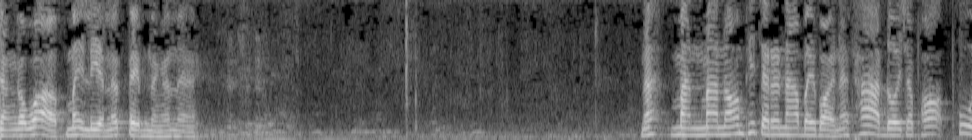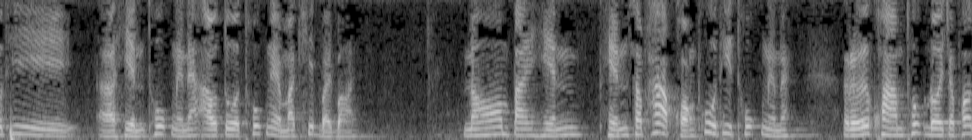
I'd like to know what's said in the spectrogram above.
ยังก็ว่าไม่เรียนแล้วเต็มอย่างนั้นเลย นะมันมาน้อมพิจารณาบ่อยๆนะถ้าโดยเฉพาะผู้ที่เห็นทุกเนี่ยนะเอาตัวทุกเนี่ยมาคิดบ่อยๆ น้อมไปเห็นเห็นสภาพของผู้ที่ทุกเนี่ยนะหรือความทุกข์โดยเฉพาะ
